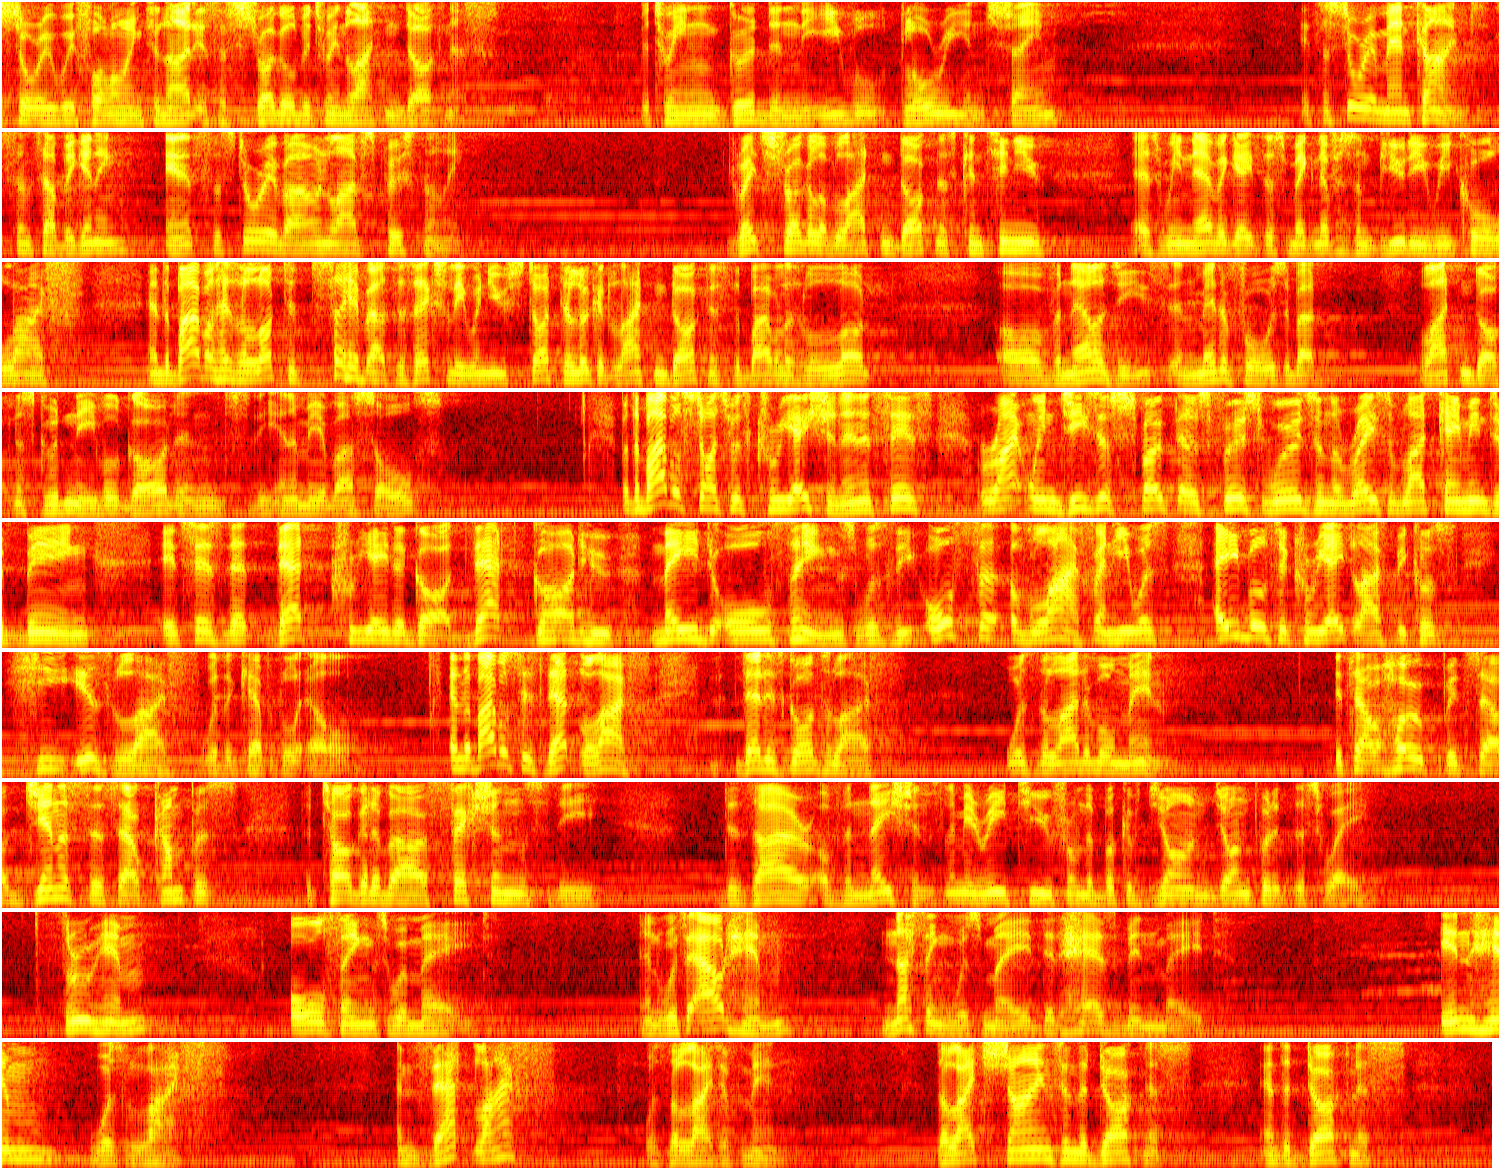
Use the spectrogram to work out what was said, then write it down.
whole story we're following tonight is a struggle between light and darkness, between good and evil, glory and shame. It's a story of mankind since our beginning, and it's the story of our own lives personally. The great struggle of light and darkness continue as we navigate this magnificent beauty we call life. And the Bible has a lot to say about this actually. When you start to look at light and darkness, the Bible has a lot of analogies and metaphors about light and darkness, good and evil, God and the enemy of our souls. But the Bible starts with creation, and it says, right when Jesus spoke those first words and the rays of light came into being, it says that that creator God, that God who made all things, was the author of life, and he was able to create life because he is life with a capital L. And the Bible says that life, that is God's life, was the light of all men. It's our hope, it's our genesis, our compass, the target of our affections, the desire of the nations. Let me read to you from the book of John. John put it this way Through him, all things were made, and without him, nothing was made that has been made. In him was life, and that life was the light of men. The light shines in the darkness, and the darkness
